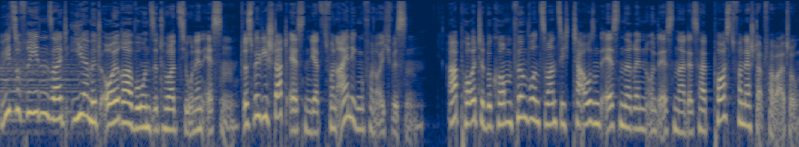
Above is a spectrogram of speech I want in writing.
Wie zufrieden seid ihr mit eurer Wohnsituation in Essen? Das will die Stadt Essen jetzt von einigen von euch wissen. Ab heute bekommen 25.000 Essenerinnen und Essener deshalb Post von der Stadtverwaltung.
